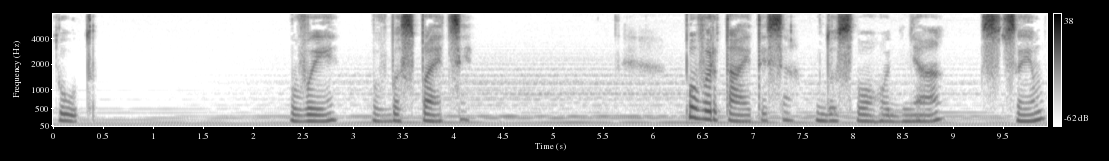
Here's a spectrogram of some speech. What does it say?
тут. Ви в безпеці. Повертайтеся до свого дня з цим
